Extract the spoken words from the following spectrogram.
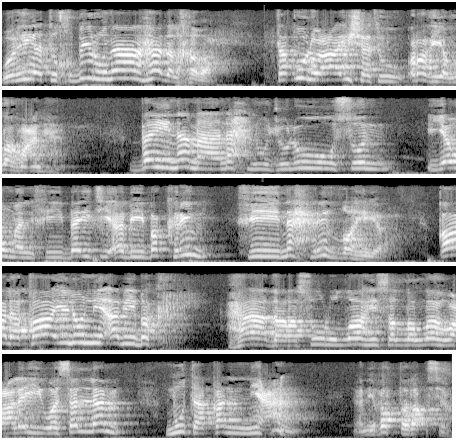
وهي تخبرنا هذا الخبر تقول عائشة رضي الله عنها بينما نحن جلوس يوما في بيت أبي بكر في نحر الظهيرة قال قائل لأبي بكر هذا رسول الله صلى الله عليه وسلم متقنعا يعني غطى رأسه.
